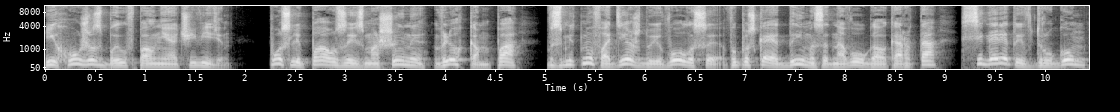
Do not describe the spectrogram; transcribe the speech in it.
Их ужас был вполне очевиден. После паузы из машины, в легком па, взметнув одежду и волосы, выпуская дым из одного уголка рта, с сигаретой в другом,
